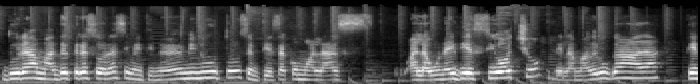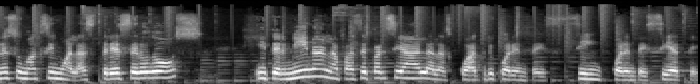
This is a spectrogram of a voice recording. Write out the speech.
dura más de 3 horas y 29 minutos, empieza como a las a la 1 y 18 de la madrugada, tiene su máximo a las 3.02 y termina en la fase parcial a las 4 y 45, 47.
